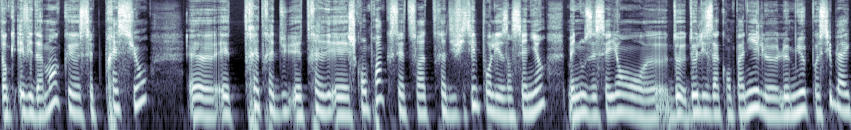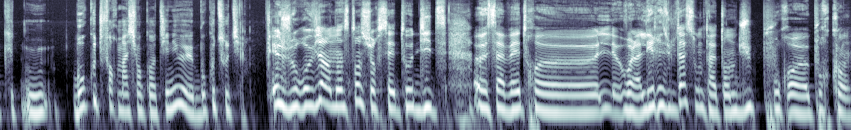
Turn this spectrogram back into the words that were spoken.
Donc évidemment que cette pression euh, est très très, est et je comprends que ce soit très difficile pour les enseignants, mais nous essayons euh, de, les accompagner le, mieux possible avec beaucoup de formation continue et beaucoup de soutien. Et je reviens un instant sur cette audit. Euh, ça va être voilà, les résultats sont attendus pour pour quand?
